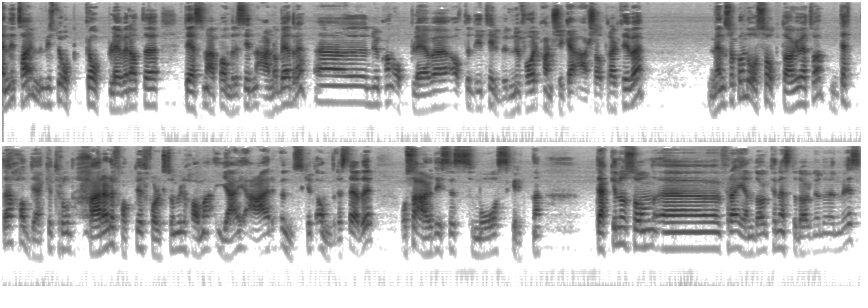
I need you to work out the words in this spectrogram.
anytime hvis du ikke opplever at eh, det som er på andre siden, er noe bedre. Eh, du kan oppleve at de tilbudene du får, kanskje ikke er så attraktive. Men så kan du også oppdage vet du hva, dette hadde jeg ikke trodd. Her er det faktisk folk som vil ha meg. Jeg er ønsket andre steder. Og så er det disse små skrittene. Det er ikke noe sånn uh, fra en dag til neste dag nødvendigvis.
